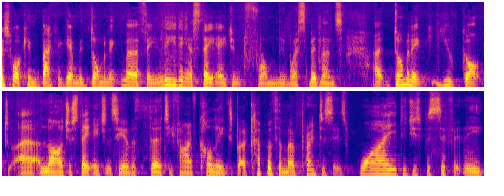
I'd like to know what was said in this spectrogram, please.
Chris Watkin back again with Dominic Murphy, leading estate agent from the West Midlands. Uh, Dominic, you've got uh, a large estate agency, over 35 colleagues, but a couple of them are apprentices. Why did you specifically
